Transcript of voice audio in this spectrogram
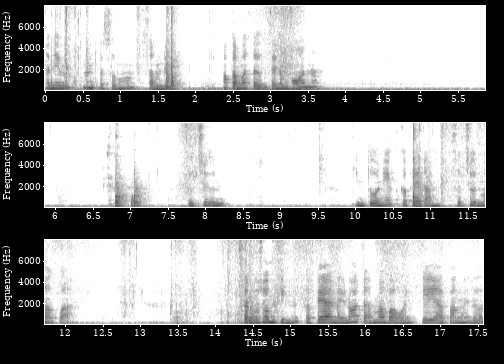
อันนี้มันผสมสำเร็จเอากลับมาเติมใส่น้ำห่อนนะสดชื่น กินตัวนี้กาแฟดำสดชื่นมากกว่าท่านผู้ชมกินกาแฟไหนเนอกจากมาบอกให้เจียาฟังหน่อยเด้อ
